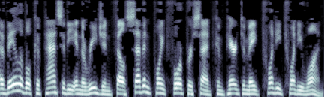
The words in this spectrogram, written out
Available capacity in the region fell 7.4% compared to May 2021.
